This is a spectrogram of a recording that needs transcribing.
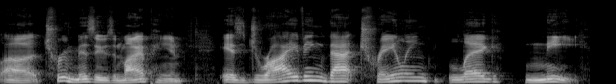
uh, true Mizous, in my opinion, is driving that trailing leg knee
